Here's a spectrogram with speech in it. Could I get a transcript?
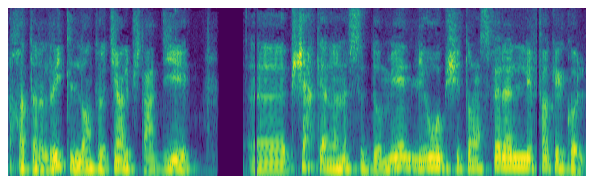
خاطر الريت لونتروتيان اللي باش تعديه آه باش يحكي على نفس الدومين اللي هو باش يترانسفير اللي فاك الكل.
